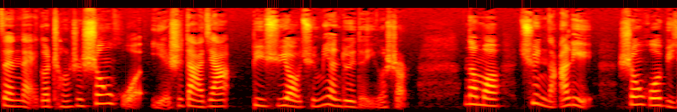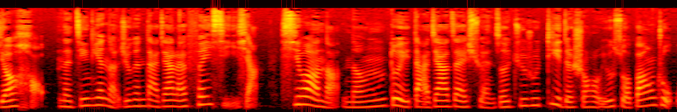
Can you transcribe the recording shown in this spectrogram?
在哪个城市生活，也是大家必须要去面对的一个事儿。那么去哪里生活比较好？那今天呢，就跟大家来分析一下，希望呢能对大家在选择居住地的时候有所帮助。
